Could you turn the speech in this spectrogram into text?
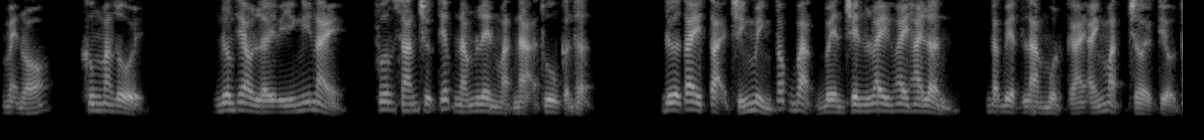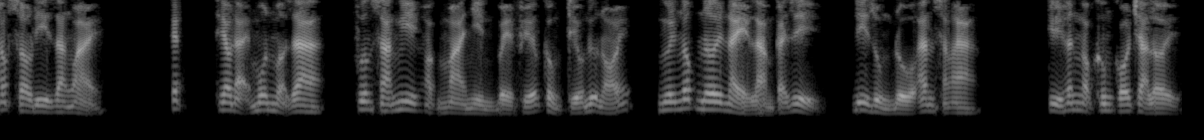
Mẹ nó không mang rồi. Nương theo lấy ý nghĩ này phương sán trực tiếp nắm lên mặt nạ thu cẩn thận. Đưa tay tại chính mình tóc bạc bên trên loay hoay hai lần đặc biệt làm một cái ánh mặt trời kiểu tóc sau đi ra ngoài. Kết, theo đại môn mở ra phương sán nghi hoặc mà nhìn về phía cổng thiếu nữ nói ngươi ngốc nơi này làm cái gì? Đi dùng đồ ăn sáng à. kỳ hân ngọc không có trả lời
